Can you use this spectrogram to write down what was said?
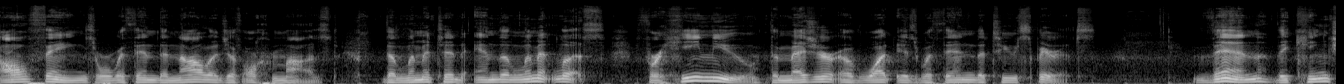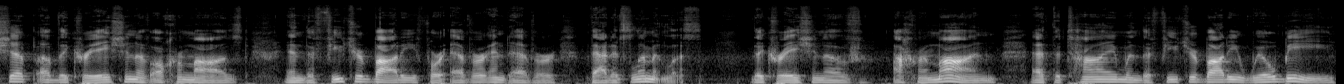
all things were within the knowledge of Ormazd, the limited and the limitless, for he knew the measure of what is within the two spirits. Then the kingship of the creation of Ormazd and the future body forever and ever, that is limitless. The creation of Ahriman at the time when the future body will be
